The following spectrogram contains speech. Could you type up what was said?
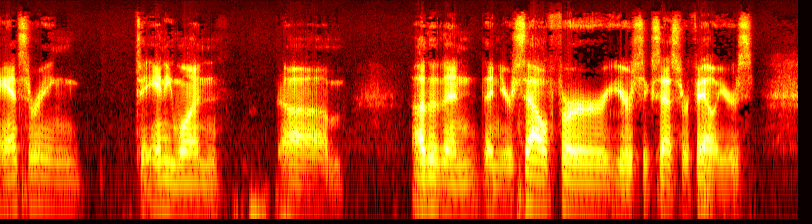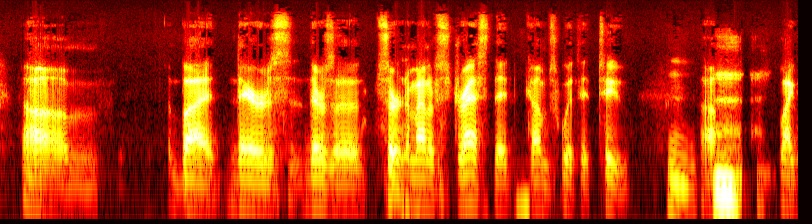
answering to anyone um, other than than yourself for your success or failures. Um, but there's there's a certain amount of stress that comes with it too Mm. Mm. like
